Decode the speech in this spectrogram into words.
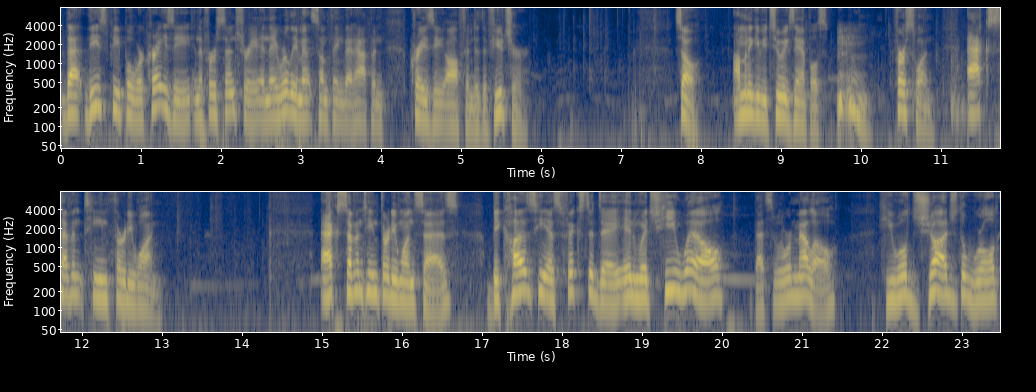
that these people were crazy in the first century and they really meant something that happened crazy off into the future? So, I'm going to give you two examples. First one, Acts 17:31. Acts 17:31 says, "Because he has fixed a day in which he will, that's the word mello, he will judge the world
